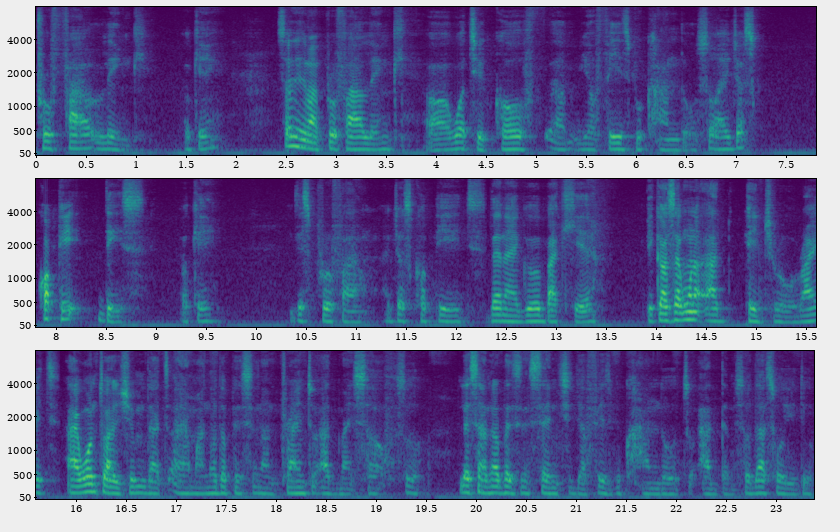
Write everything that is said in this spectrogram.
profile link okay? So this is my profile link or what you call um, your Facebook handle. So I just copy this okay? This profile. I just copy it. Then I go back here. Because I want to add page right? I want to assume that I am another person I'm trying to add myself. So let's another person sends you their Facebook handle to add them. So that's what you do.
